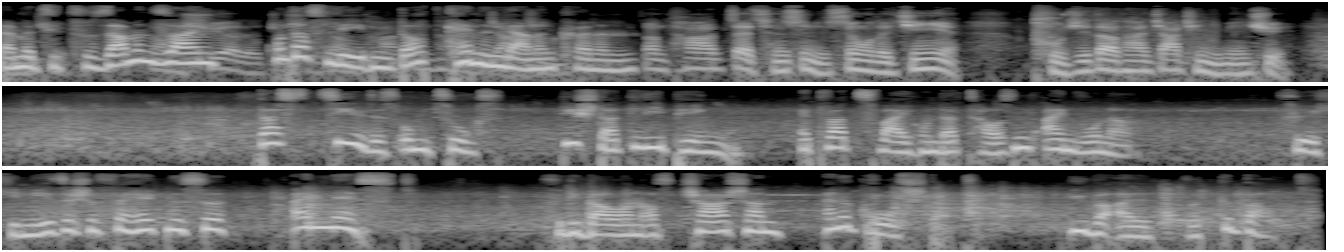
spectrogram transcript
damit sie zusammen sein und das Leben dort kennenlernen können. Das Ziel des Umzugs, die Stadt Liping, etwa 200.000 Einwohner. Für chinesische Verhältnisse ein Nest, für die Bauern aus Charshan eine Großstadt. Überall wird gebaut.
